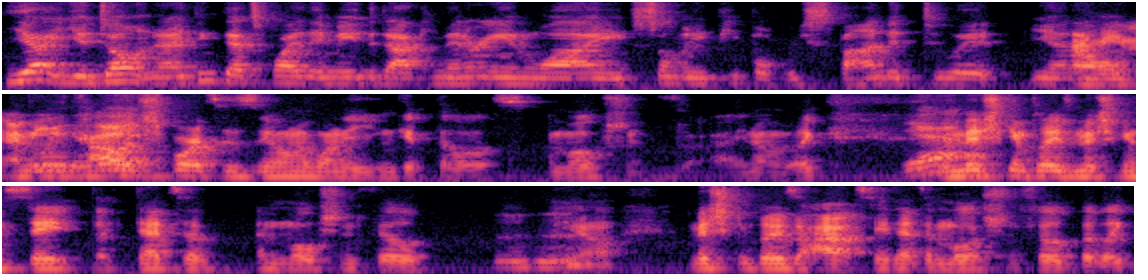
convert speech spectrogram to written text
Yeah, you don't, and I think that's why they made the documentary and why so many people responded to it. You know, I mean, I mean, college sports is the only one that you can get those emotions. You know, like Yeah. when Michigan plays Michigan State, like that's a emotion filled. Mhm. You know, Michigan plays Ohio State, that's emotion filled. But like,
